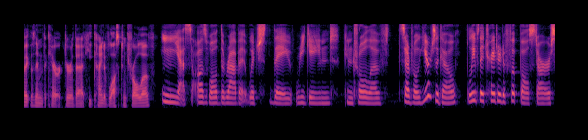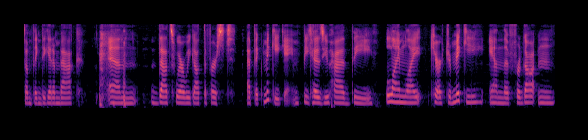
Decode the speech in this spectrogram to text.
I think that's the name of the character that he kind of lost control of. Yes, Oswald the rabbit, which they regained control of several years ago. I believe they traded a football star or something to get him back. And that's where we got the first Epic Mickey game because you had the limelight character Mickey and the forgotten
